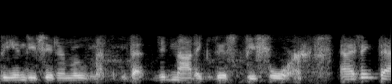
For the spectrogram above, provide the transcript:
the indie theater movement that did not exist before. And I think that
